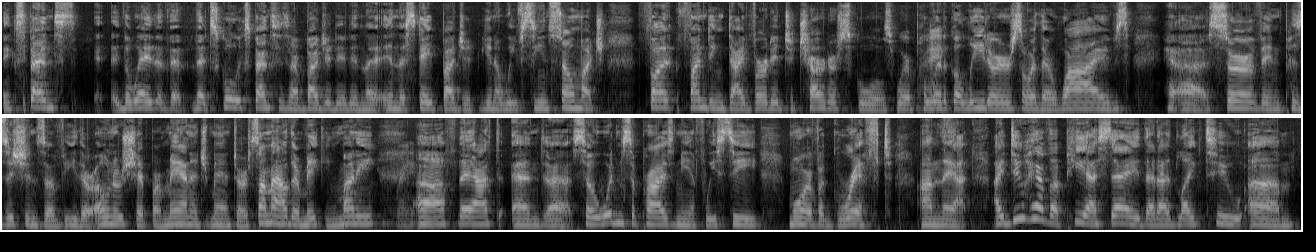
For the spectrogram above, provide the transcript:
expense, the way that, that that school expenses are budgeted in the in the state budget. You know, we've seen so much fu- funding diverted to charter schools where political leaders or their wives uh, serve in positions of either ownership or management, or somehow they're making money Right. off that. And uh, so it wouldn't surprise me if we see more of a grift on that. I do have a PSA that I'd like to. Um,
